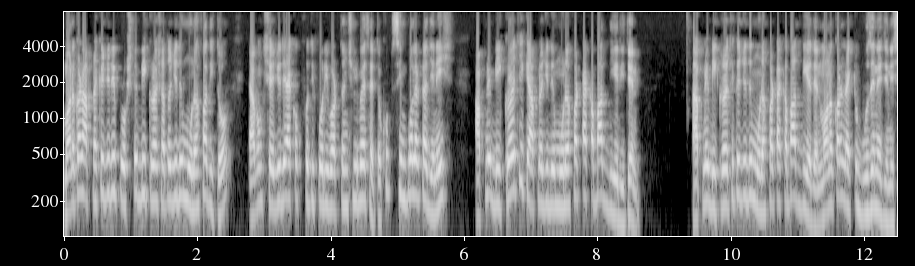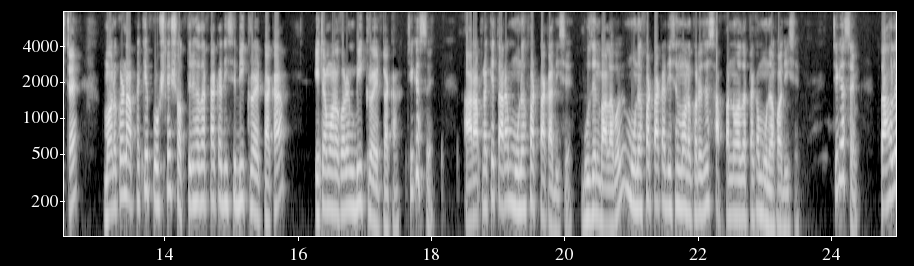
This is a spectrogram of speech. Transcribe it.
মনে করেন আপনাকে যদি প্রশ্নে বিক্রয়ের সাথে যদি মুনাফা দিত এবং সে যদি একক প্রতি পরিবর্তনশীল বেস তো খুব সিম্পল একটা জিনিস। আপনি বিক্রয় থেকে আপনি যদি মুনাফার টাকা বাদ দিয়ে দিতেন, আপনি বিক্রয় থেকে যদি মুনাফার টাকা বাদ দিয়ে দেন, মনে করেন একটু বুঝে নেই জিনিসটা। মনে করেন আপনাকে প্রশ্নে সত্তর হাজার টাকা দিছে বিক্রয়ের টাকা, এটা মনে করেন বিক্রয়ের টাকা, ঠিক আছে? আর আপনাকে তারা মুনাফার টাকা দিছে। বুঝেন ভালোভাবে, মুনাফার টাকা দিছেন মনে করে যে ছাপ্পান্ন হাজার টাকা মুনাফা দিছে। ঠিক আছে? তাহলে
